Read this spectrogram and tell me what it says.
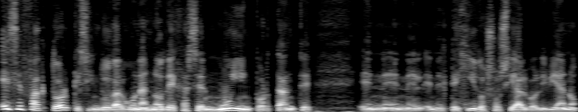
Ese factor, que sin duda alguna no deja ser muy importante en, el, tejido social boliviano,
